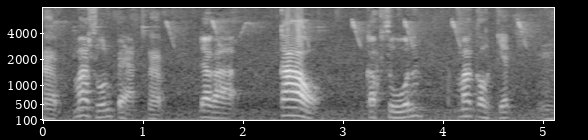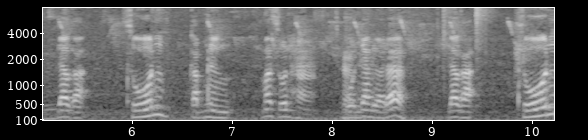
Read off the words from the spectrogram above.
ครับมาศูนย์แปดครับแล้วก็เก้ากับศูนย์มาเก้าเจ็ดอืม แล้วก็ศูนย์กับหนึ่งมาศูนย์หาครับ บนอย่างเดียวเด้อแล้วก็ศูนย์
